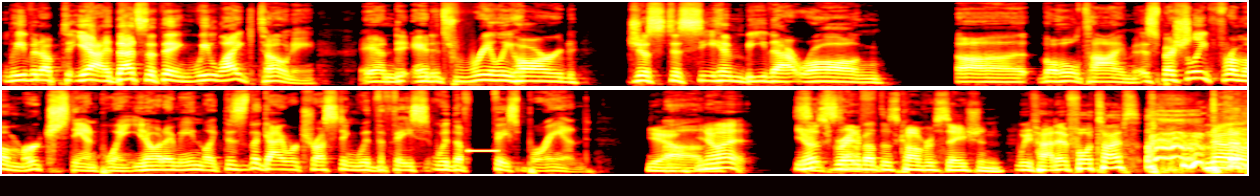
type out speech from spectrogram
leave it up to yeah. That's the thing. We like Tony, and and it's really hard just to see him be that wrong uh the whole time especially from a merch standpoint you know what i mean like this is the guy we're trusting with the face with the face brand Yeah. Um, You know what? You know what's great about this conversation? We've had it four times. No,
